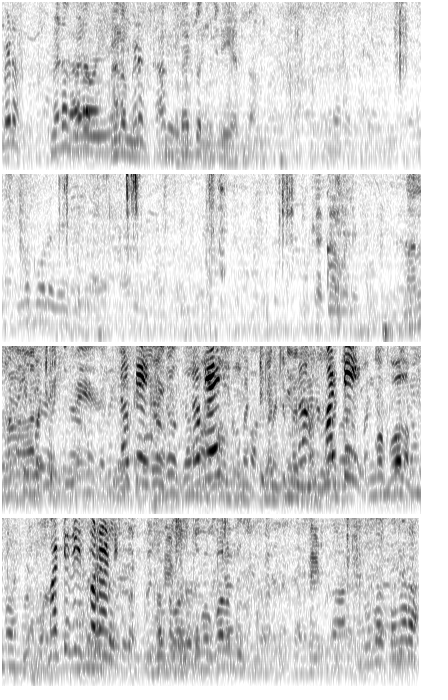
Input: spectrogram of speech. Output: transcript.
మేడం మేడం మేడం మేడం సైడ్కి వచ్చి లోకేష్ లోకేష్. మట్టి మట్టి తీసుకురండి. మేడం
